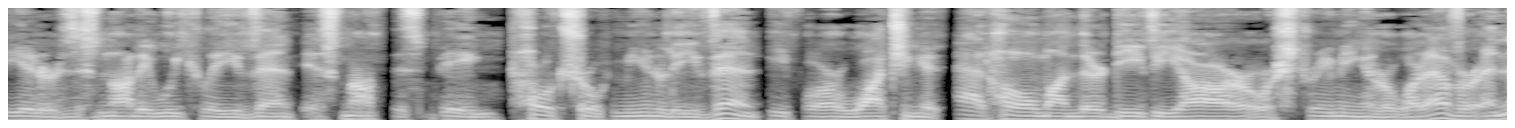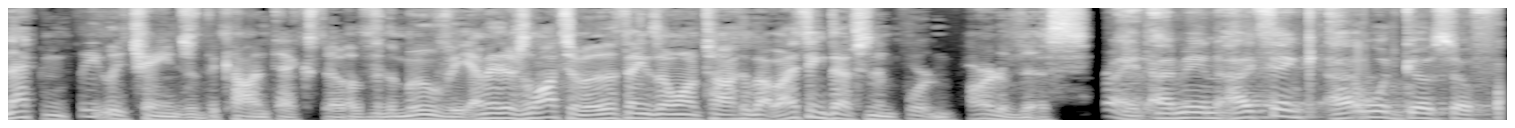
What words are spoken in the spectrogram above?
theaters. It's not a weekly event. It's not this big cultural community event. People are watching it at home on their DVR or streaming it or whatever. And that completely changes the context of the movie. I mean, there's lots of other things I want to talk about, but I think that's an important part of this. Right. I mean, I think I would go so far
